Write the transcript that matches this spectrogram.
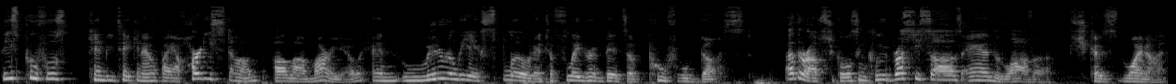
These poofles can be taken out by a hearty stomp a la Mario and literally explode into flagrant bits of poofle dust. Other obstacles include rusty saws and lava, because why not?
